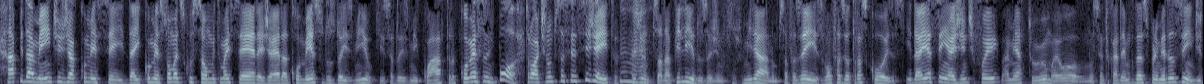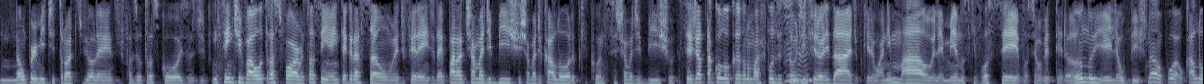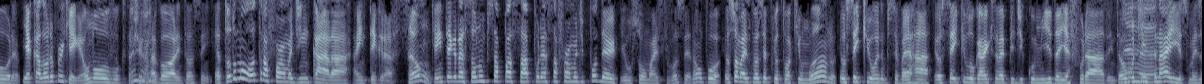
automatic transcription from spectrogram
rapidamente já comecei. Daí começou uma discussão muito mais séria, já era começo dos 2000, que isso é 2004. Começa assim, pô, trote não precisa ser desse jeito. A gente não precisa dar apelidos, a gente não precisa humilhar, não precisa fazer isso, vamos fazer outras coisas. E daí, assim, a gente foi, a minha turma, eu no centro acadêmico, das primeiras, assim, de não permitir trotes violentos, de fazer outras coisas, de incentivar outras formas. Então, assim, a integração é diferente. Daí para de chamar de bicho e chama de calor, porque quando você chama de bicho, você já tá colocando numa posição de inferioridade, porque ele é um animal, ele é menos que você, você é o veterano e ele é o bicho. Não, pô, é o calor. E é calor por quê? É o novo que tá chegando agora. Então, assim, é toda uma outra forma de encarar a integração, que a integração não precisa passar por essa forma de poder. Eu sou mais que você. Não, pô, eu sou mais que você porque eu tô aqui um ano, eu sei que ônibus você vai errar, eu sei que lugar que você vai pedir comida e é furado. Então eu vou te Aham. ensinar isso, mas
